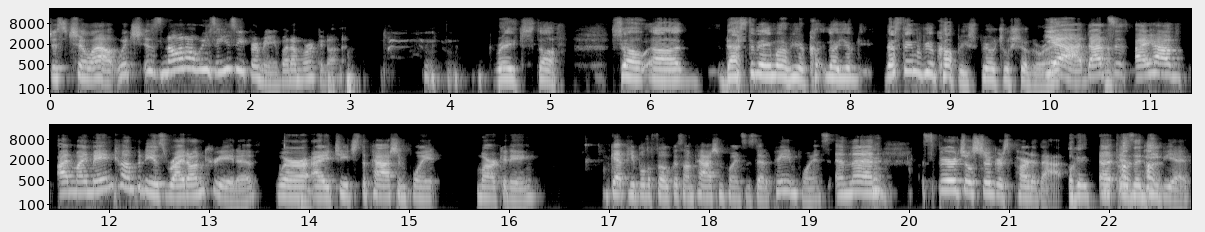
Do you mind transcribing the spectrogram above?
just chill out, which is not always easy for me, but I'm working on it. Great stuff. So uh, that's the name of your, no, your, that's the name of your company, Spiritual Sugar, right? Yeah, that's it. I have, I, my main company is Write On Creative, where mm-hmm. I teach the passion point marketing get people to focus on passion points instead of pain points. And then spiritual sugar is part of that. Okay. Uh, as a DBA.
